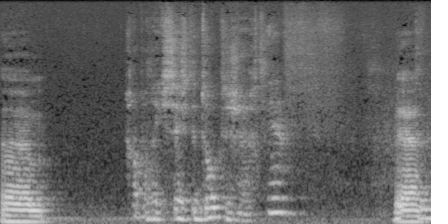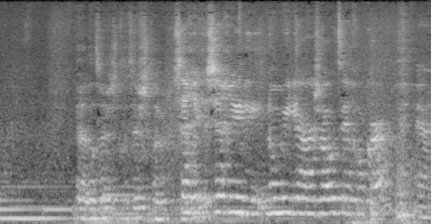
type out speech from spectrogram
Ehm, Grappig dat je steeds de dokter zegt. Ja. ja. Ja, dat is, dat is leuk. Zeggen, zeggen jullie, noemen jullie haar zo tegen elkaar? Ja.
